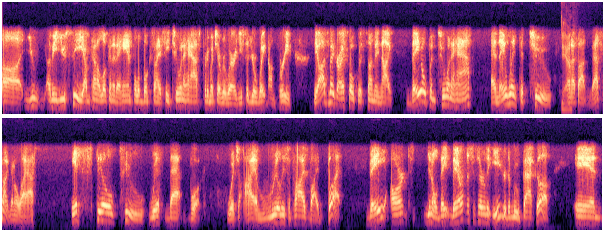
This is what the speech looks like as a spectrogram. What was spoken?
Uh, you, I mean, you see, I'm kind of looking at a handful of books, and I see two and a half pretty much everywhere. And you said you're waiting on three. The odds maker I spoke with Sunday night, they opened two and a half, and they went to two. Yeah. And I thought that's not going to last. It's still two with that book, which I am really surprised by. But they aren't you know they they aren't necessarily eager to move back up, and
